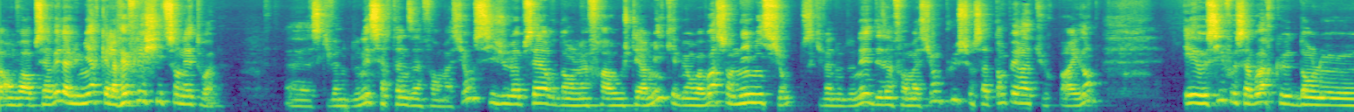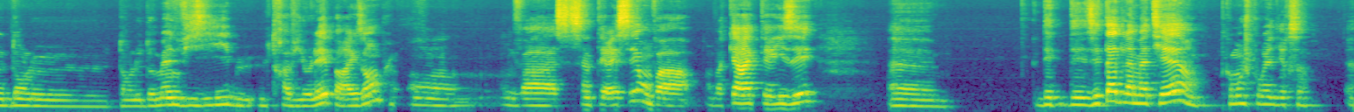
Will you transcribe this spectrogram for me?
on va observer la lumière qu'elle réfléchit de son étoile. Euh, ce qui va nous donner certaines informations. Si je l'observe dans l'infrarouge thermique, eh bien, on va voir son émission, ce qui va nous donner des informations plus sur sa température. Par exemple, et aussi, il faut savoir que dans le, dans le, dans le domaine visible, ultraviolet, par exemple, on, va s'intéresser, on va, on va caractériser euh, des, des, états de la matière. Comment je pourrais dire ça? Euh,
